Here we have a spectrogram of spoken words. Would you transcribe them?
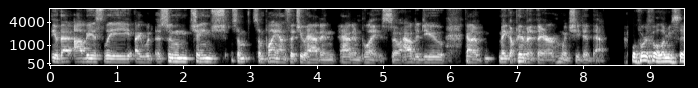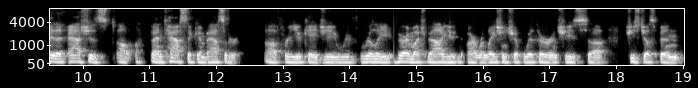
You know, that obviously, I would assume, changed some some plans that you had in had in place. So, how did you kind of make a pivot there when she did that? Well, first of all, let me say that Ash is a fantastic ambassador uh, for UKG. We've really very much valued our relationship with her, and she's uh, she's just been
